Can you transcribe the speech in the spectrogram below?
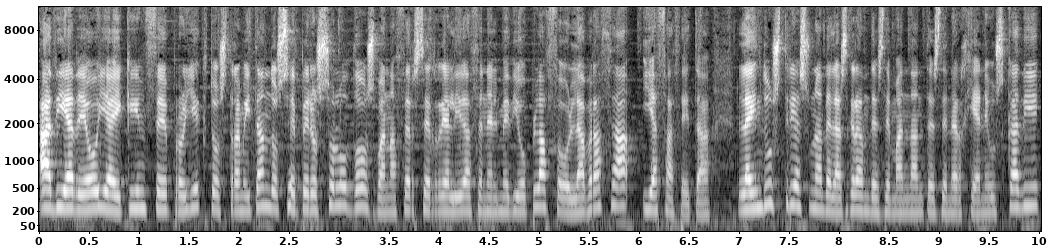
A día de hoy hay 15 proyectos tramitándose, pero solo dos van a hacerse realidad en el medio plazo, Labraza y Azaceta. La industria es una de las grandes demandantes de energía en Euskadi.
